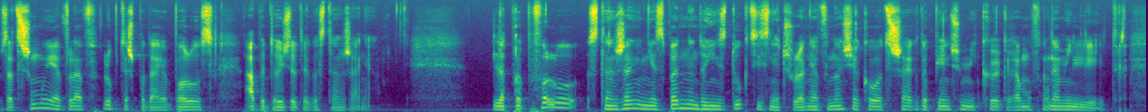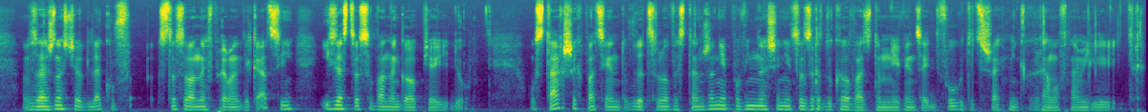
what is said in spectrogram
zatrzymuje wlew lub też podaje bolus, aby dojść do tego stężenia. Dla propofolu stężenie niezbędne do indukcji znieczulenia wynosi około 3 do 5 mikrogramów na mililitr, w zależności od leków stosowanych w premedykacji i zastosowanego opioidu. U starszych pacjentów docelowe stężenie powinno się nieco zredukować do mniej więcej 2 do 3 mikrogramów na mililitr.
